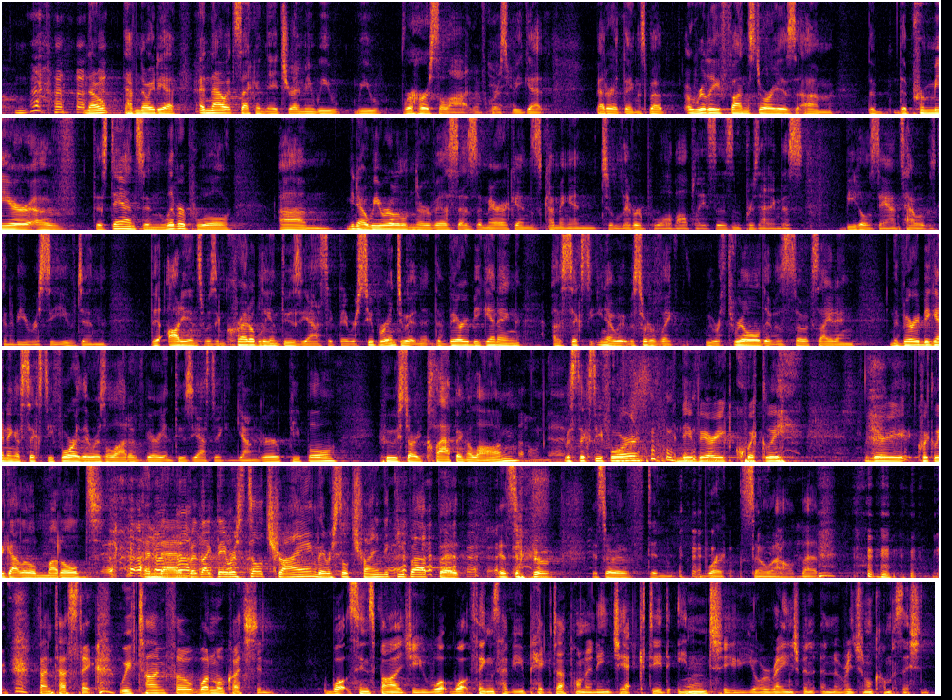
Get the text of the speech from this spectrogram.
nope, have no idea. And now it's second nature. I mean, we we rehearse a lot, and of course, we get better at things. But a really fun story is um, the the premiere of this dance in Liverpool. um, you know, we were a little nervous as Americans coming into Liverpool, of all places, and presenting this Beatles dance, how it was going to be received. And the audience was incredibly enthusiastic. They were super into it. And at the very beginning of 60, you know, it was sort of like we were thrilled. It was so exciting. In the very beginning of 64, there was a lot of very enthusiastic younger people who started clapping along Oh, no. with 64. and they very quickly, very quickly got a little muddled. And then, but like they were still trying, they were still trying to keep up, but it sort of, it sort of didn't work so well. But Fantastic. We've time for one more question. What's inspired you? What, what things have you picked up on and injected into your arrangement and original composition?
